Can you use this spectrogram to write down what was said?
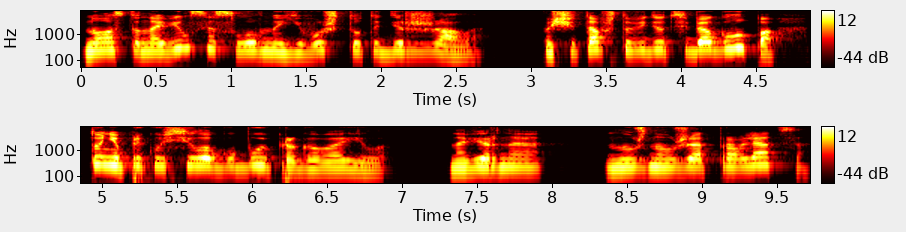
но остановился, словно его что-то держало. Посчитав, что ведет себя глупо, Тоня прикусила губу и проговорила. «Наверное, нужно уже отправляться?»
